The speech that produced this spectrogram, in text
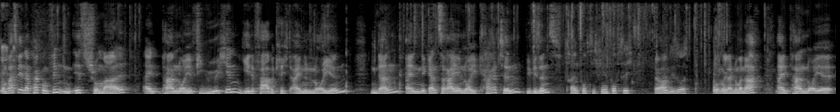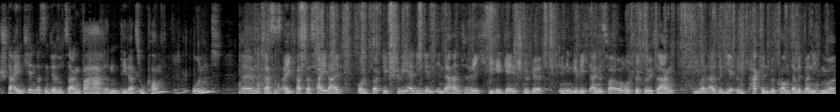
Und was wir in der Packung finden, ist schon mal ein paar neue Figürchen. Jede Farbe kriegt einen neuen. Dann eine ganze Reihe neue Karten. Wie viel sind's? 53, 54? Ja. Irgendwie sowas. Gucken wir gleich nochmal nach. Ein paar neue Steinchen, das sind ja sozusagen Waren, die dazukommen. Mhm. Und ähm, das ist eigentlich fast das Highlight und wirklich schwer liegend in der Hand. Richtige Geldstücke in dem Gewicht eines 2-Euro-Stücks, würde ich sagen, die man also hier im Packen bekommt, damit man nicht nur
